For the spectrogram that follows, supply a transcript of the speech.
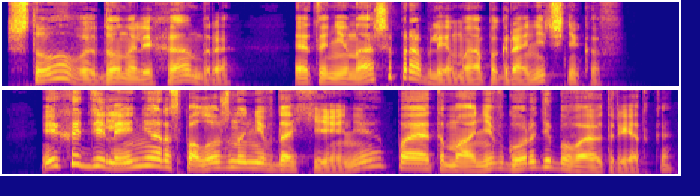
«Что вы, Дон Алехандро? Это не наши проблемы, а пограничников. Их отделение расположено не в Дахене, поэтому они в городе бывают редко.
